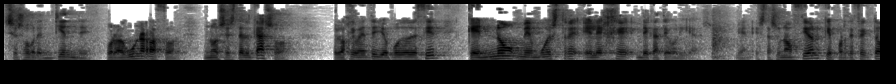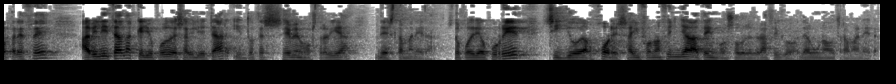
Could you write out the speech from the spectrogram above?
se sobreentiende por alguna razón. No es este el caso, lógicamente yo puedo decir que no me muestre el eje de categorías. Bien, esta es una opción que por defecto aparece habilitada, que yo puedo deshabilitar y entonces se me mostraría de esta manera. Esto podría ocurrir si yo a lo mejor esa información ya la tengo sobre el gráfico de alguna otra manera.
